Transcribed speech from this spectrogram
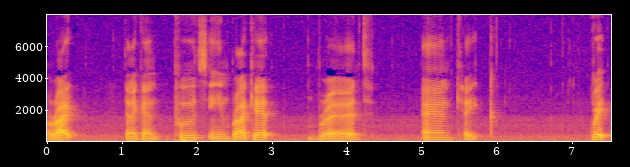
All right then i can put in bracket bread and cake. Great.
